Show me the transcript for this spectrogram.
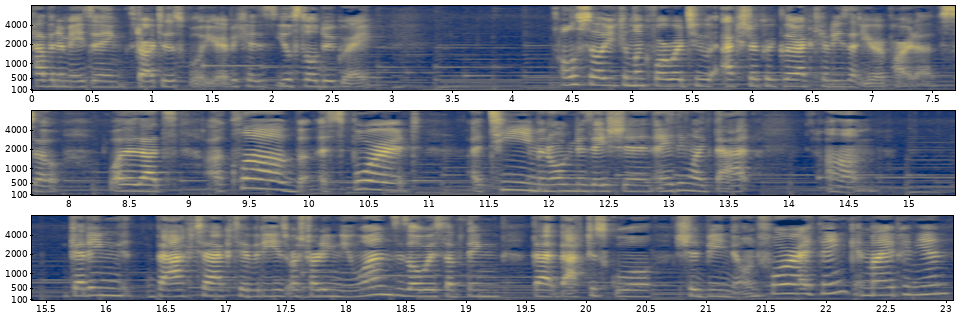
have an amazing start to the school year because you'll still do great. Also, you can look forward to extracurricular activities that you're a part of. So, whether that's a club, a sport, a team, an organization, anything like that. Um, getting back to activities or starting new ones is always something that back to school should be known for, I think, in my opinion.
